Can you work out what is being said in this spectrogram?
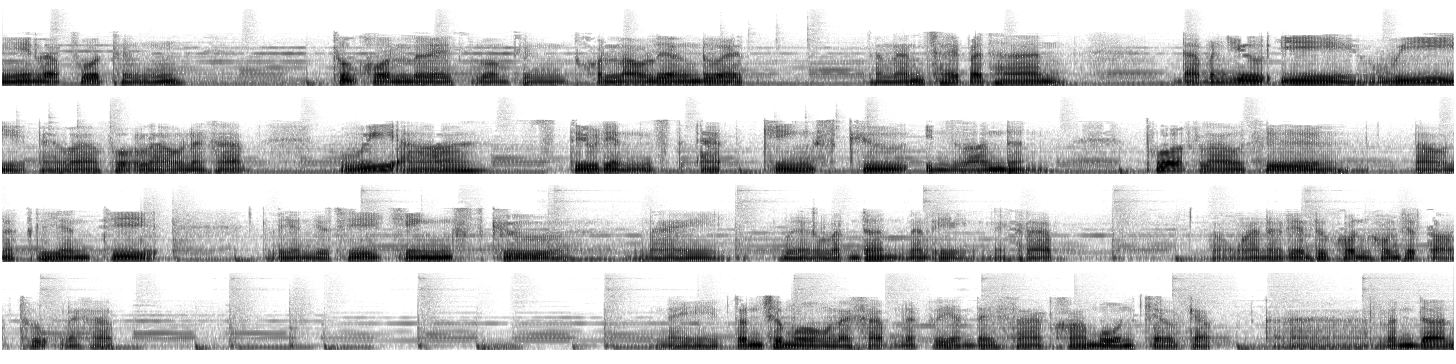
นี้เราพูดถึงทุกคนเลยรวมถึงคนเล่าเรื่องด้วย ดังนั้นใช้ประธาน W E we แปลว่าพวกเรานะครับ we are students at King's School in London พวกเราคือเหล่านักเรียนที่เรียนอยู่ที่ King's School ในเมืองลอนดอนนั่นเองนะครับ หวังว่านักเรียนทุกคนคงจะตอบถูกนะครับ ในต้นชั่วโมงนะครับ นักเรียนได้ทราบข้อมูลเกี่ยวกับลอนดอน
